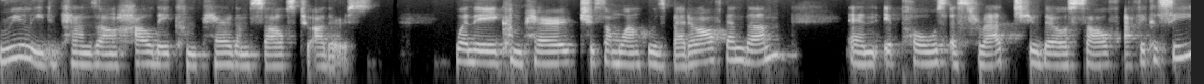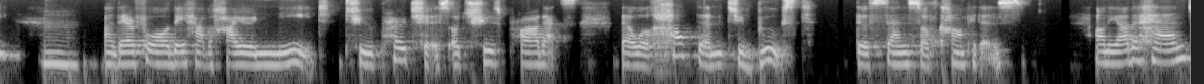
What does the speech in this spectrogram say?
really depends on how they compare themselves to others. When they compare to someone who is better off than them, and it poses a threat to their self efficacy, mm. uh, therefore, they have a higher need to purchase or choose products that will help them to boost their sense of competence. On the other hand,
